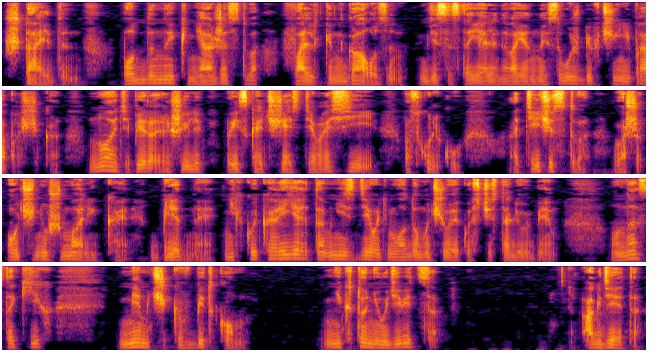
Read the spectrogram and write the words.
Штайден, подданный княжества Фалькенгаузен, где состояли на военной службе в чине прапорщика. Ну а теперь решили поискать счастье в России, поскольку Отечество ваше очень уж маленькое, бедное. Никакой карьеры там не сделать молодому человеку с честолюбием. У нас таких мемчиков битком. Никто не удивится. А где это?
